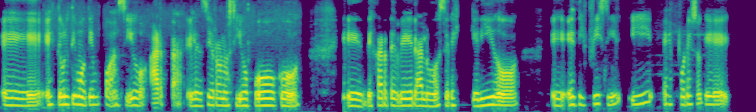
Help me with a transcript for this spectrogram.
eh, este último tiempo han sido harta, el encierro no ha sido poco, dejar de ver a los seres queridos es difícil y es por eso que,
